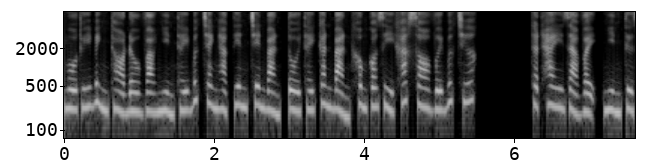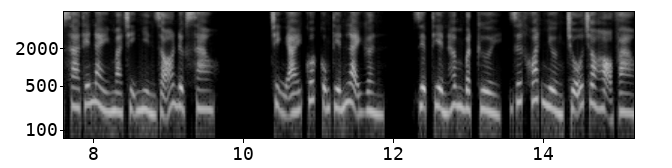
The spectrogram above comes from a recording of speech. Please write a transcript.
Ngô Thúy Bình thò đầu vào nhìn thấy bức tranh hạc tiên trên bàn, tôi thấy căn bản không có gì khác so với bức trước. Thật hay giả vậy, nhìn từ xa thế này mà chị nhìn rõ được sao? Trịnh Ái Quốc cũng tiến lại gần. Diệp Thiền Hâm bật cười, dứt khoát nhường chỗ cho họ vào.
